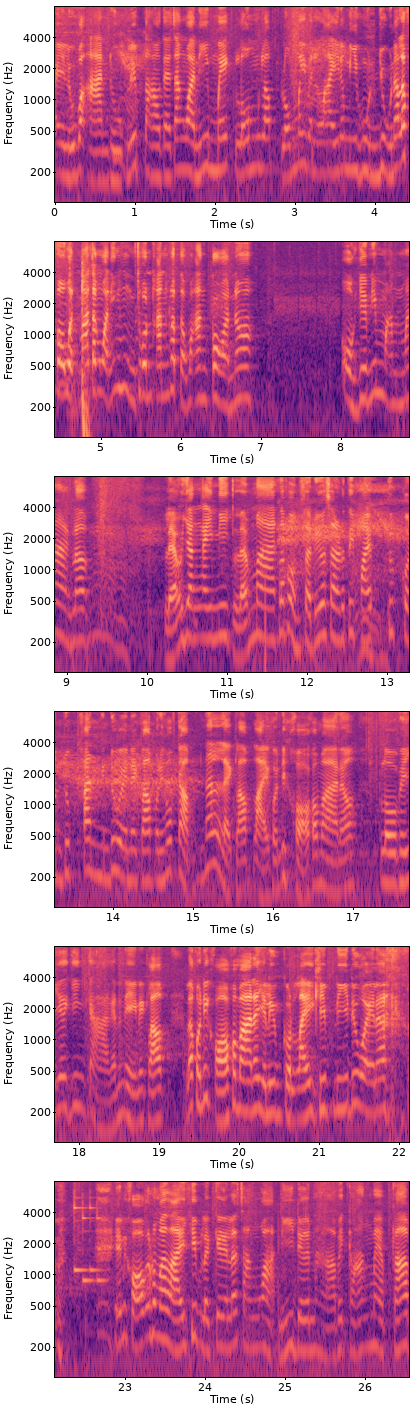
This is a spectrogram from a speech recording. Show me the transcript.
ไม่รู้ว่าอ่านถูกหรือเปล่าแต่จังหวะนี้เมกล้มครับล้มไม่เป็นไรนะมีหุ่นอยู่นะแล้วฟอร์เวิร์ดมาจังหวะนี้หืมชนทันครับแต่วางก่อนเนาะโอ้เกมนี้มันมากแล้วแล้วยังไงมีแล้วมาครับผมสวัสดีว่าชาร์ตี้ไฟทุกคนทุกท่านกันด้วยนะครับวันนี้พบกับนั่นแหละครับหลายคนที่ขอเข้ามาเนาะโปรเพเยอร์กิ้งก่ากันนั่นเองนะครับแล้วคนที่ขอเข้ามานะอย่าลืมกดไลค์คลิปนี้ด้วยนะเห็นขอกันเข้ามาหลายคลิปเหลือเกินแล้วจังหวะนี้เดินหาไปกลางแมปครับ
